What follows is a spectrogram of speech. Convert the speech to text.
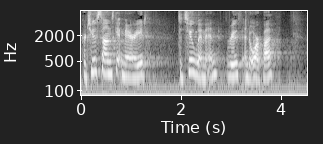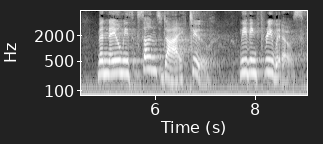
Her two sons get married to two women, Ruth and Orpah. Then Naomi's sons die too, leaving three widows.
